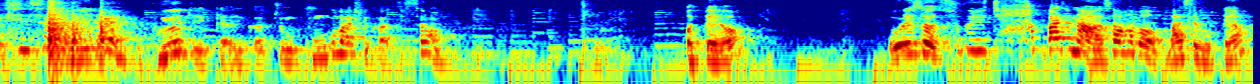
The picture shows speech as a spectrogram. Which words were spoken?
이 씻은 오이를 보여드릴게요. 이거 좀 궁금하실 것 같아서. 어때요? 오이에서 수분이 쫙 빠져나와서 한번 맛을 볼게요.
